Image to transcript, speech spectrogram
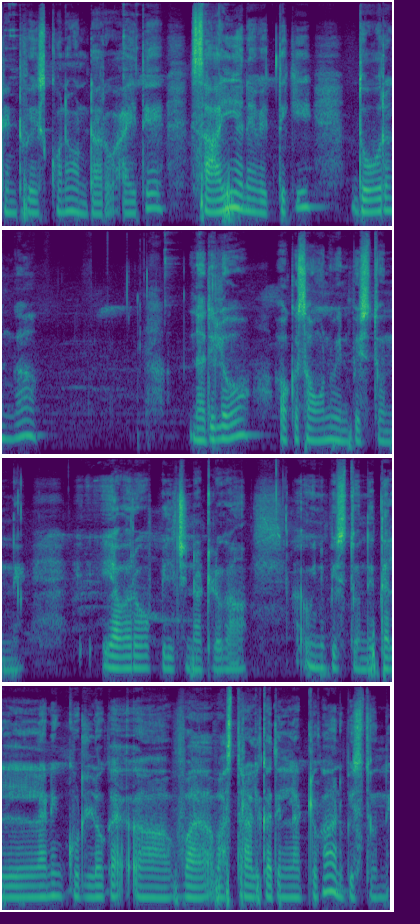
టెంట్ వేసుకొని ఉంటారు. అయితే సాయి అనే వ్యక్తికి దూరంగా నదిలో ఒక సౌండ్ వినిపిస్తుంది. ఎవరో పిలిచినట్లుగా వినిపిస్తుంది. తెల్లని గుడిలో వస్త్రాలు కదిలినట్లుగా అనిపిస్తుంది.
